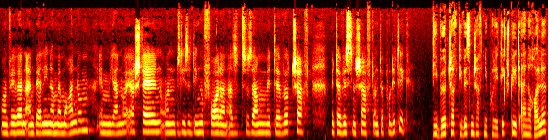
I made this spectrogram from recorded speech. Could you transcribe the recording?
Und wir werden ein Berliner Memorandum im Januar erstellen und diese Dinge fordern, also zusammen mit der Wirtschaft, mit der Wissenschaft und der Politik. Die Wirtschaft, die Wissenschaft und die Politik spielt eine Rolle.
